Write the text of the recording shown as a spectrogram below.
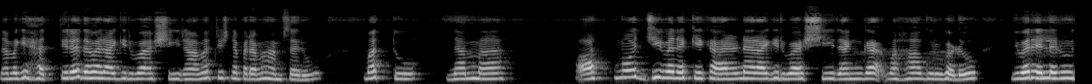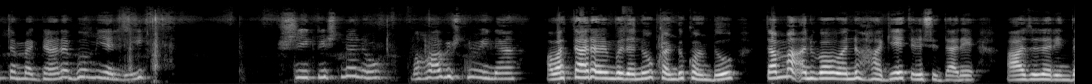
ನಮಗೆ ಹತ್ತಿರದವರಾಗಿರುವ ಶ್ರೀರಾಮಕೃಷ್ಣ ಪರಮಹಂಸರು ಮತ್ತು ನಮ್ಮ ಆತ್ಮೋಜ್ಜೀವನಕ್ಕೆ ಕಾರಣರಾಗಿರುವ ಶ್ರೀರಂಗ ಮಹಾಗುರುಗಳು ಇವರೆಲ್ಲರೂ ತಮ್ಮ ಜ್ಞಾನಭೂಮಿಯಲ್ಲಿ ಶ್ರೀಕೃಷ್ಣನು ಮಹಾವಿಷ್ಣುವಿನ ಅವತಾರವೆಂಬುದನ್ನು ಕಂಡುಕೊಂಡು ತಮ್ಮ ಅನುಭವವನ್ನು ಹಾಗೆಯೇ ತಿಳಿಸಿದ್ದಾರೆ. ಆದುದರಿಂದ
